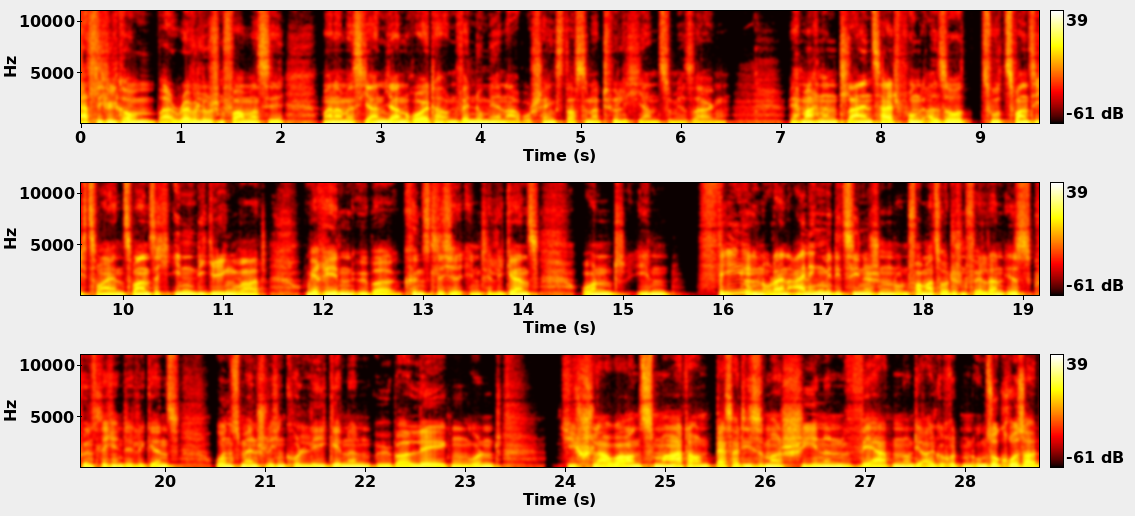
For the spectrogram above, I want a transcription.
Herzlich willkommen bei Revolution Pharmacy. Mein Name ist Jan Jan Reuter und wenn du mir ein Abo schenkst, darfst du natürlich Jan zu mir sagen. Wir machen einen kleinen Zeitsprung also zu 2022 in die Gegenwart und wir reden über künstliche Intelligenz und in vielen oder in einigen medizinischen und pharmazeutischen Feldern ist künstliche Intelligenz uns menschlichen Kolleginnen überlegen und je schlauer und smarter und besser diese Maschinen werden und die Algorithmen, umso größer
